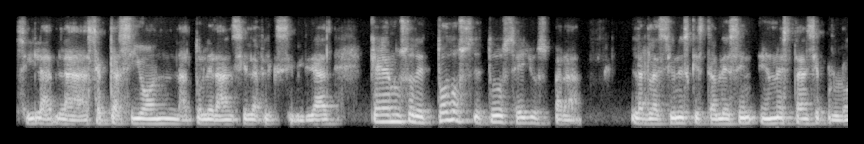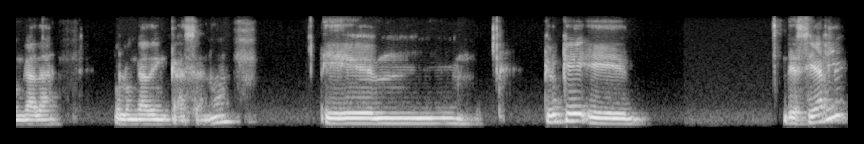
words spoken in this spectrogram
¿sí? La, aceptación, la tolerancia, la flexibilidad, que hagan uso de todos, de todos ellos para las relaciones que establecen en una estancia prolongada, prolongada en casa, ¿no? Em, creo que eh, desearle,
